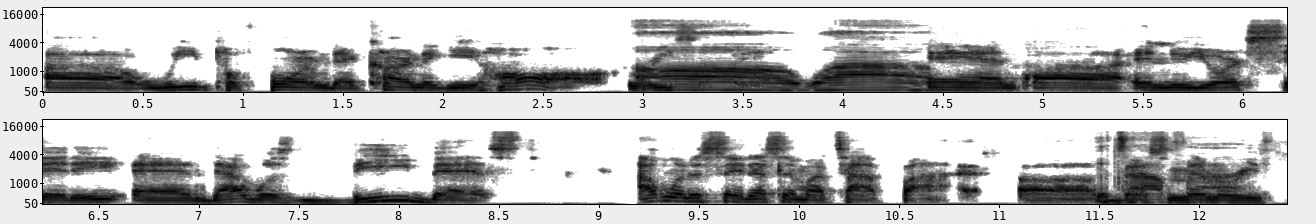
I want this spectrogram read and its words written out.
uh, we performed at Carnegie Hall recently. Oh wow! and uh, in New York City, and that was the best. I want to say that's in my top five uh, Your top best five. memories.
